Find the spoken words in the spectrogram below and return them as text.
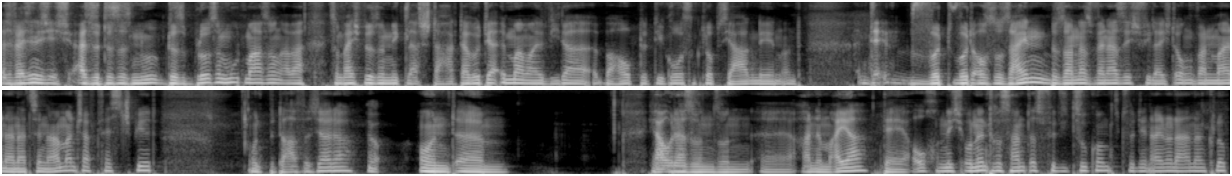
Also weiß ich nicht, ich, also das ist nur, das ist bloße Mutmaßung, aber zum Beispiel so Niklas Stark, da wird ja immer mal wieder behauptet, die großen Clubs jagen den und der wird, wird auch so sein, besonders wenn er sich vielleicht irgendwann mal in der Nationalmannschaft festspielt. Und Bedarf ist ja da. Ja. Und ähm, ja, oder so ein, so ein äh, Arne Meyer, der ja auch nicht uninteressant ist für die Zukunft, für den einen oder anderen Club.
